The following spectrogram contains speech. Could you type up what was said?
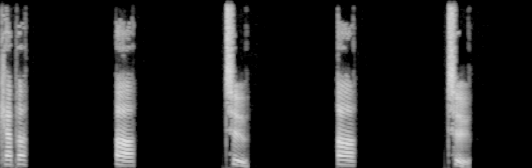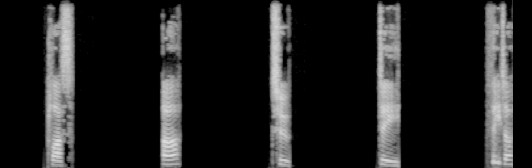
kappa R two R two plus R two D theta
